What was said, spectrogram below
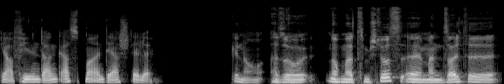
ja, vielen Dank erstmal an der Stelle. Genau, also nochmal zum Schluss, äh, man sollte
